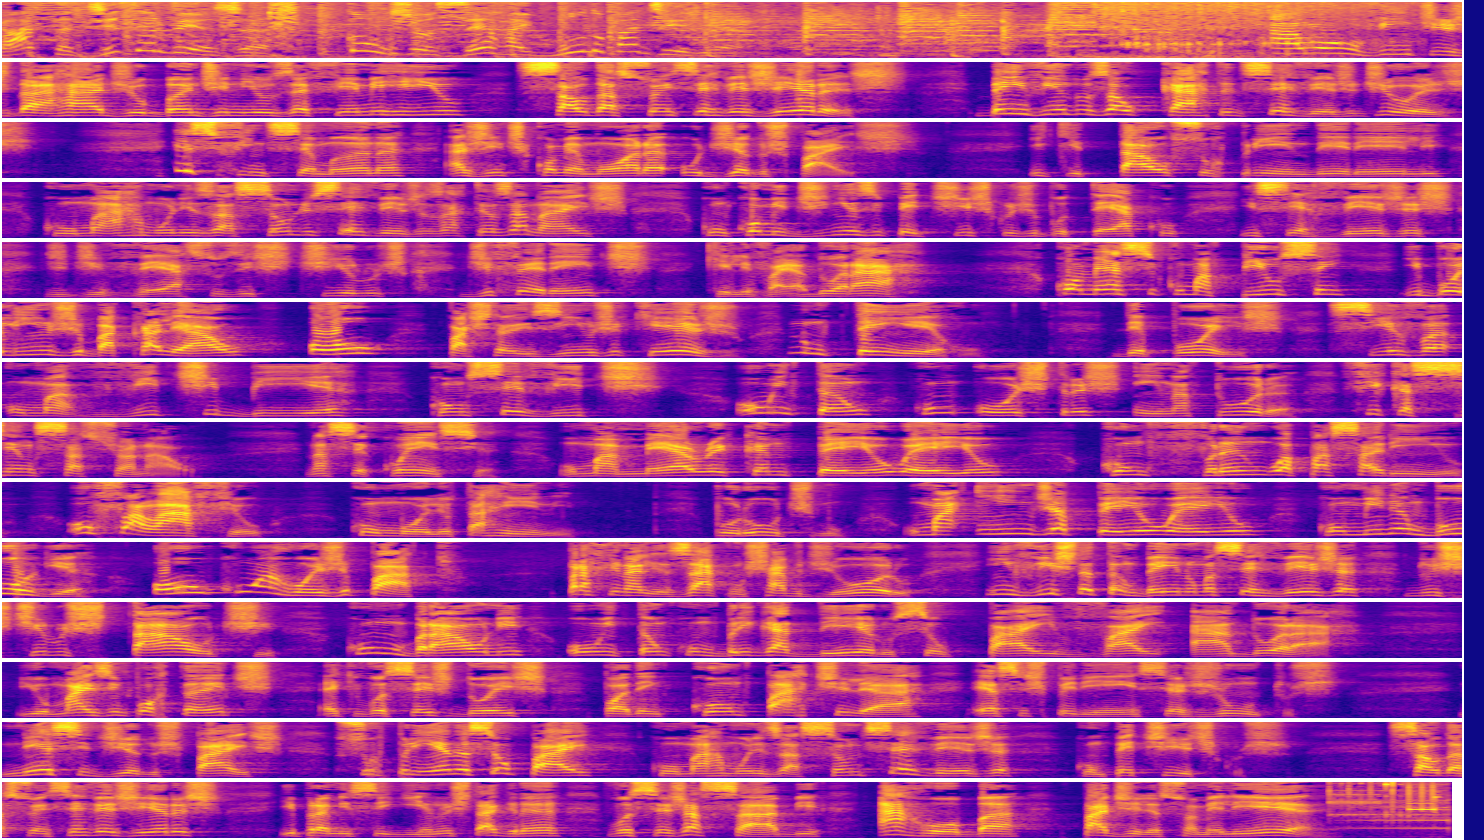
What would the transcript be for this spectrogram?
Carta de Cerveja, com José Raimundo Padilha. Alô, ouvintes da rádio Band News FM Rio, saudações cervejeiras. Bem-vindos ao Carta de Cerveja de hoje. Esse fim de semana a gente comemora o Dia dos Pais. E que tal surpreender ele com uma harmonização de cervejas artesanais com comidinhas e petiscos de boteco e cervejas de diversos estilos diferentes que ele vai adorar. Comece com uma pilsen e bolinhos de bacalhau ou pastéisinhos de queijo, não tem erro. Depois, sirva uma Vitibia com ceviche ou então com ostras in natura. Fica sensacional. Na sequência, uma American Pale Ale com frango a passarinho ou falafel com molho tahine. Por último, uma India Pale Ale com mini hambúrguer ou com arroz de pato. Para finalizar com chave de ouro, invista também numa cerveja do estilo stout, com um brownie ou então com brigadeiro, seu pai vai adorar. E o mais importante é que vocês dois podem compartilhar essa experiência juntos. Nesse Dia dos Pais, surpreenda seu pai com uma harmonização de cerveja com petiscos. Saudações cervejeiras e para me seguir no Instagram, você já sabe, Padilha Sommelier.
